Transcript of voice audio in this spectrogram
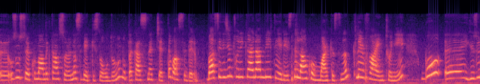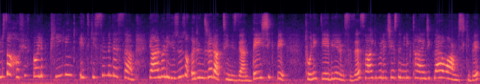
Ee, uzun süre kullandıktan sonra nasıl bir etkisi olduğunu mutlaka Snapchat'te bahsederim. Bahsedeceğim toniklerden bir diğeri ise Lancome markasının Clarifying Toniği. Bu e, yüzünüze hafif böyle peeling etkisi mi desem yani böyle yüzünüzü arındırarak temizleyen değişik bir tonik diyebilirim size. Sanki böyle içerisinde minik tanecikler varmış gibi.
